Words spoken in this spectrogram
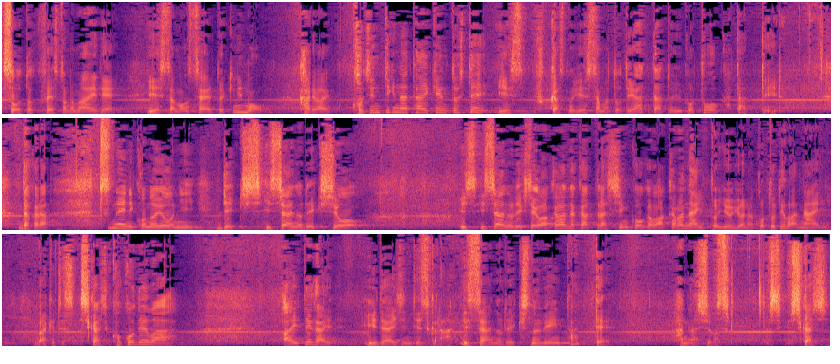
総督フェストの前でイエス様を伝える時にも彼は個人的な体験としてイエス復活のイエス様と出会ったということを語っている。だから常にこのように歴史イスラエルの歴史をイスラエルの歴史が分からなかったら信仰が分からないというようなことではないわけです。しかしここでは相手がユダヤ人ですからイスラエルの歴史の上に立って話をする。しかし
